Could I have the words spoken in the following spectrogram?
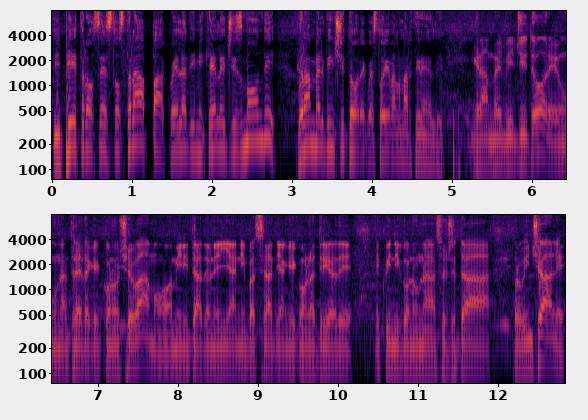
di Pietro Sesto Strappa, quella di Michele Gismondi, gran bel vincitore questo Ivan Martinelli. Gran bel vincitore, un atleta che conoscevamo, ha militato negli anni passati anche con la Triade e quindi con una società provinciale.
